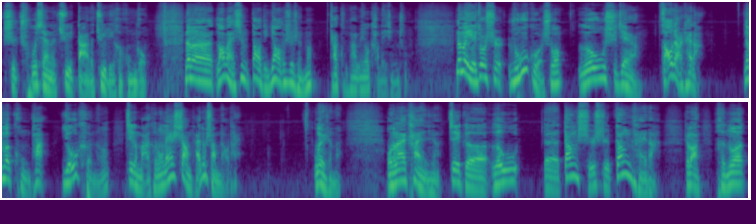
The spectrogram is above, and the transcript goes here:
是出现了巨大的距离和鸿沟。那么老百姓到底要的是什么？他恐怕没有考虑清楚。那么也就是，如果说俄乌事件啊早点开打，那么恐怕有可能这个马克龙连上台都上不了台。为什么？我们来看一下这个俄乌，呃，当时是刚开打，是吧？很多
